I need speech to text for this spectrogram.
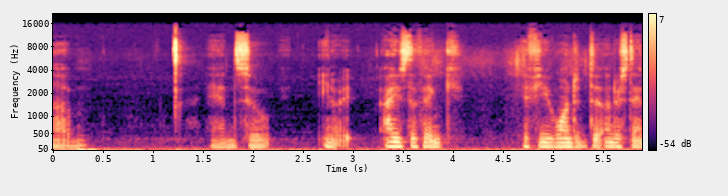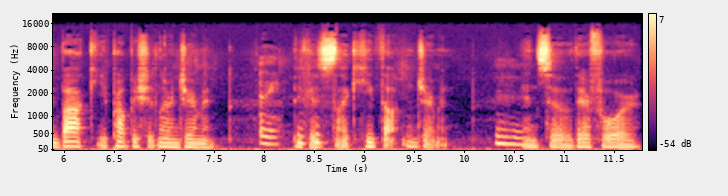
Um, and so, you know, I used to think if you wanted to understand Bach, you probably should learn German Okay. because, like, he thought in German. Mm-hmm. And so, therefore,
